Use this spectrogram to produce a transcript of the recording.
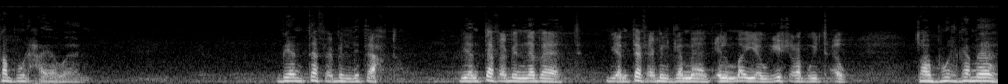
طب والحيوان؟ بينتفع باللي تحته بينتفع بالنبات بينتفع بالجماد المية ويشرب ويتهوى. طب والجماد؟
